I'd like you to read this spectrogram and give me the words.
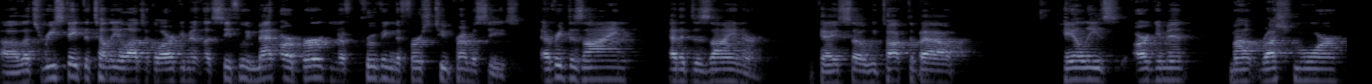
Uh, let's restate the teleological argument. Let's see if we met our burden of proving the first two premises. Every design had a designer. Okay, so we talked about Paley's argument, Mount Rushmore.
